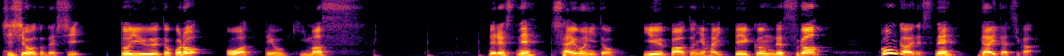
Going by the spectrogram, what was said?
師匠と弟子というところ、終わっておきます。でですね、最後にというパートに入っていくんですが、今回ですね、大たちが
